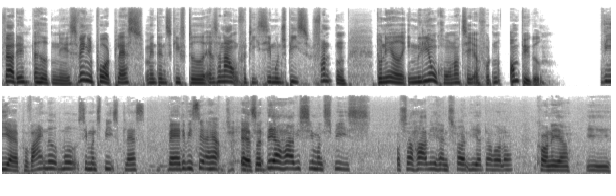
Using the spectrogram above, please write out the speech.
Før det, der hed den øh, Svingelportplads, men den skiftede altså navn, fordi Simon Spis Fonden donerede en million kroner til at få den ombygget. Vi er på vej ned mod Simon Spis plads. Hvad er det, vi ser her? Altså, der har vi Simon Spis, og så har vi hans hånd her, der holder Conair i,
